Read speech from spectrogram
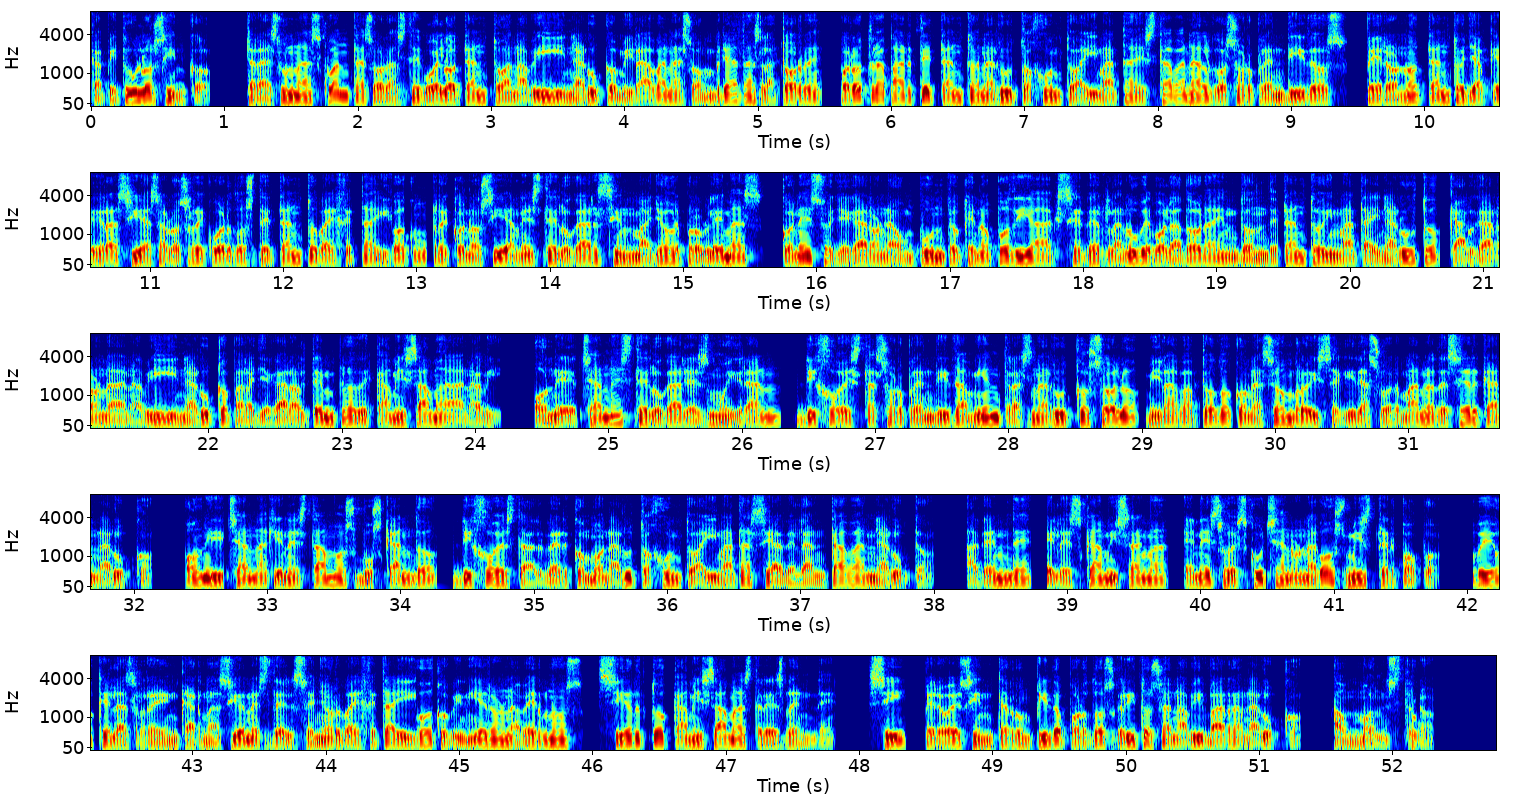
Capítulo 5. Tras unas cuantas horas de vuelo tanto Anabi y Naruto miraban asombradas la torre, por otra parte tanto Naruto junto a Hinata estaban algo sorprendidos, pero no tanto ya que gracias a los recuerdos de tanto Vegeta y Goku reconocían este lugar sin mayor problemas, con eso llegaron a un punto que no podía acceder la nube voladora en donde tanto Hinata y Naruto cargaron a Anabi y Naruto para llegar al templo de Kami-sama Anabi. One-chan este lugar es muy gran, dijo esta sorprendida mientras Naruto solo miraba todo con asombro y seguir a su hermano de cerca Naruto. Oni-chan a quien estamos buscando, dijo esta al ver como Naruto junto a Hinata se adelantaba Naruto. Adende, el es Kami-sama, en eso escuchan una voz Mr. Popo. Veo que las reencarnaciones del señor Vegeta y Goku vinieron a vernos, ¿cierto Kami-samas 3 Dende? Sí, pero es interrumpido por dos gritos a Navi barra Naruko. A un monstruo.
